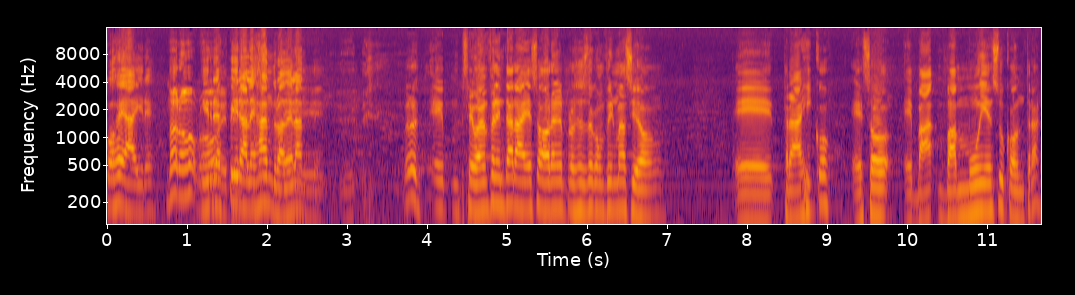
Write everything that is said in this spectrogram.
coge aire. No, no. Y respira, este, Alejandro, adelante. Bueno, eh, se va a enfrentar a eso ahora en el proceso de confirmación. Eh, trágico. Eso eh, va, va muy en su contra,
